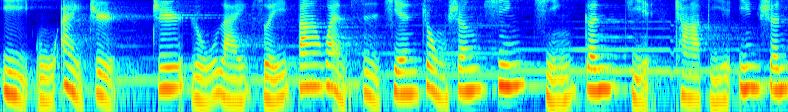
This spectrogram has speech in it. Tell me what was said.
以无爱智。知如来随八万四千众生心行根解差别因身，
